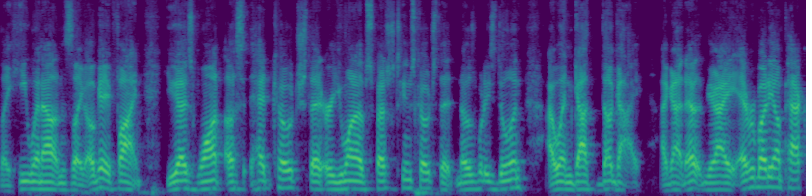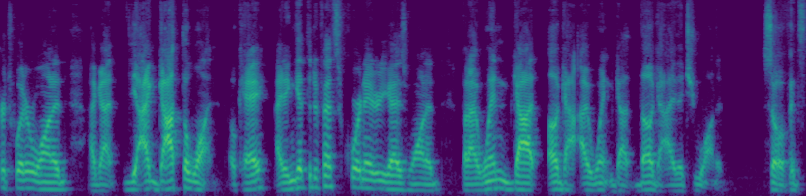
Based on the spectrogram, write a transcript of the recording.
Like he went out and was like, okay, fine. You guys want a head coach that, or you want a special teams coach that knows what he's doing? I went and got the guy. I got the guy everybody on Packer Twitter wanted. I got the, I got the one. Okay, I didn't get the defensive coordinator you guys wanted, but I went and got a guy. I went and got the guy that you wanted. So if it's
